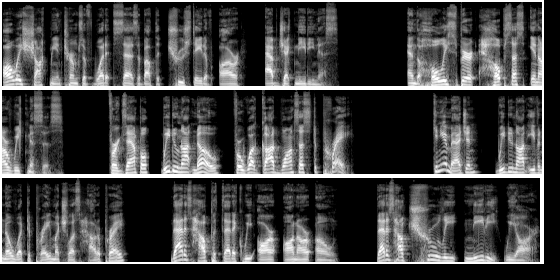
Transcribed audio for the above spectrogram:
always shocked me in terms of what it says about the true state of our abject neediness and the Holy Spirit helps us in our weaknesses. For example, we do not know for what God wants us to pray. Can you imagine? We do not even know what to pray, much less how to pray. That is how pathetic we are on our own. That is how truly needy we are.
